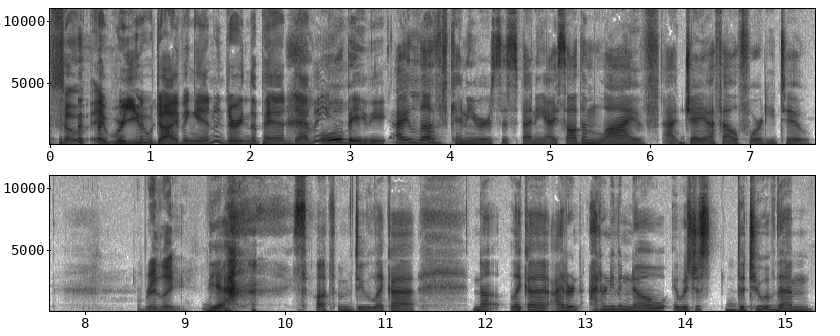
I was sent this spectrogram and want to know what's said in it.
So uh, were you diving in during the pandemic? Oh baby, I loved Kenny versus Spenny. I saw them live at JFL 42. Really? Yeah. I saw them do like a not like a I don't I don't even know. It was just the two of them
